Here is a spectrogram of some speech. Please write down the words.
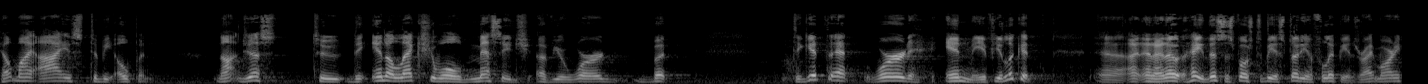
Help my eyes to be open, not just to the intellectual message of your word, but to get that word in me. If you look at, uh, and I know, hey, this is supposed to be a study in Philippians, right, Marty?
